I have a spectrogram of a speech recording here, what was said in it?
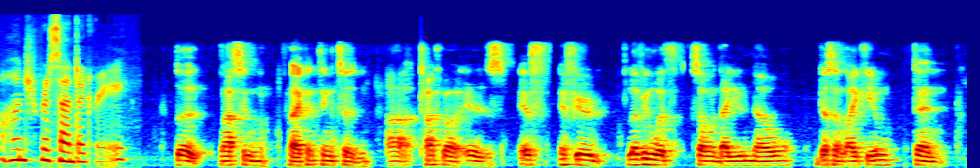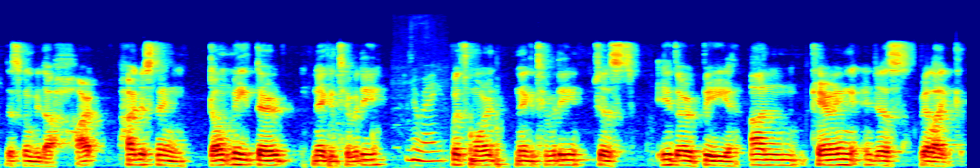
100% agree. The last thing i can think to uh, talk about is if if you're living with someone that you know doesn't like you then this is going to be the hard, hardest thing. Don't meet their negativity. Right. With more negativity just either be uncaring and just be like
